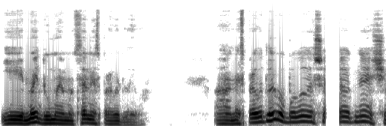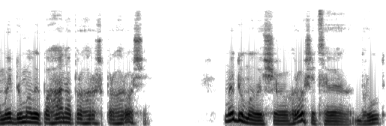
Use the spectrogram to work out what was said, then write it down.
І ми думаємо, це несправедливо. А несправедливо було лише одне, що ми думали погано про гроші. Ми думали, що гроші це бруд.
